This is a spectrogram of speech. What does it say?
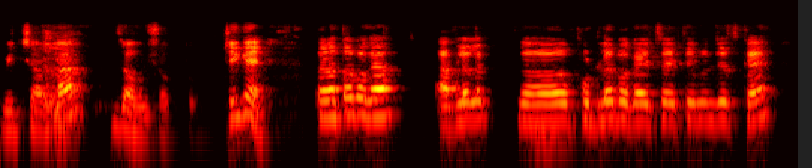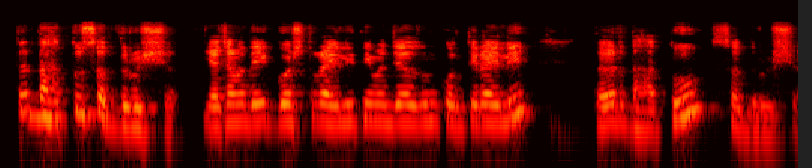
विचारला जाऊ शकतो. ठीक आहे? तर आता बघा आपल्याला पुढलं बघायचं आहे ते म्हणजेच काय? तर धातू सदृश्य. याच्यामध्ये एक गोष्ट राहिली ती म्हणजे अजून कोणती राहिली? तर धातू सदृश्य.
